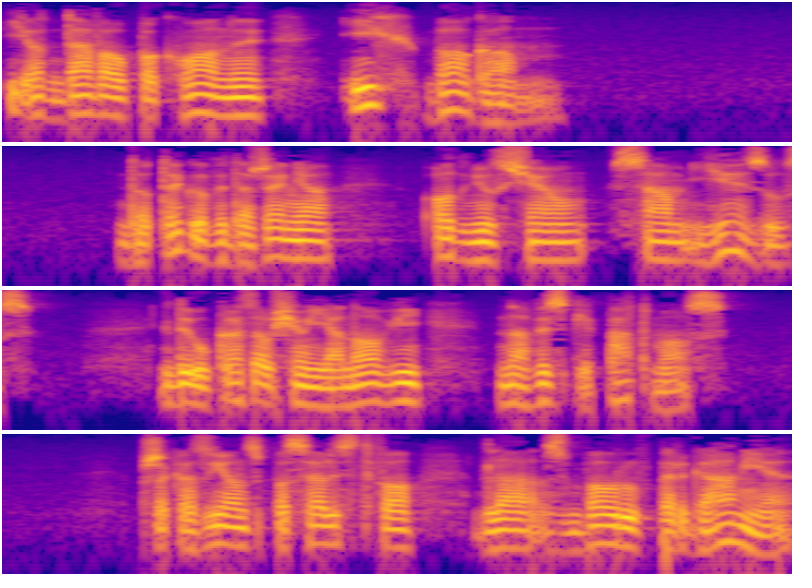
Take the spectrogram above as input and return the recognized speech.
i oddawał pokłony ich bogom. Do tego wydarzenia odniósł się sam Jezus, gdy ukazał się Janowi na wyspie Patmos. Przekazując poselstwo dla zboru w Pergamie,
